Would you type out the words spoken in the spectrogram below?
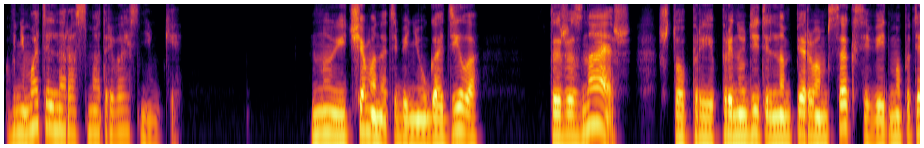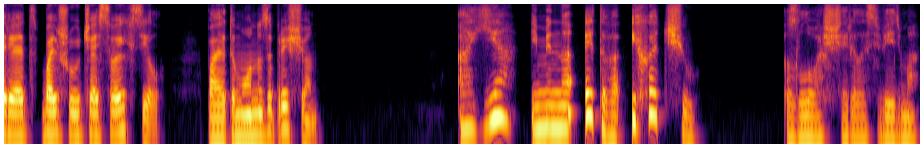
внимательно рассматривая снимки. Ну и чем она тебе не угодила? Ты же знаешь, что при принудительном первом сексе ведьма потеряет большую часть своих сил, поэтому он и запрещен. А я именно этого и хочу, зло ощерилась ведьма.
